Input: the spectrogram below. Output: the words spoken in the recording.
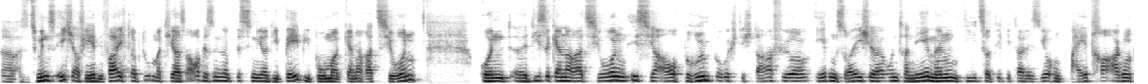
äh, also zumindest ich auf jeden Fall, ich glaube du, Matthias auch, wir sind so ein bisschen ja die Babyboomer-Generation. Und äh, diese Generation ist ja auch berühmt-berüchtigt dafür, eben solche Unternehmen, die zur Digitalisierung beitragen,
